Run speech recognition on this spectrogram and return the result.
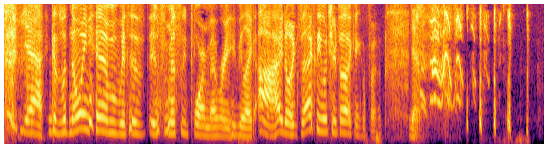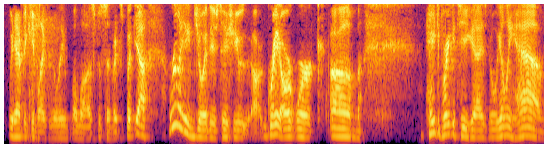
Yeah, because with knowing him with his infamously poor memory, he'd be like, "Ah, I know exactly what you're talking about." Yeah. We'd have to keep like really a lot of specifics, but yeah, really enjoyed this issue. Uh, Great artwork. Um, hate to break it to you guys, but we only have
